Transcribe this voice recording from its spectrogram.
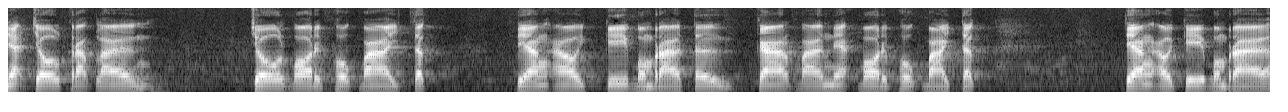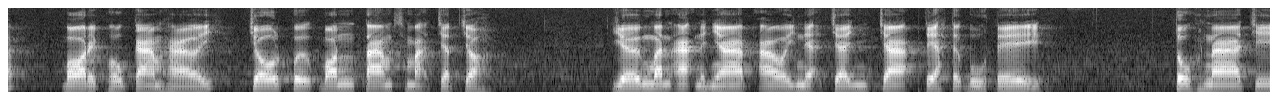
អ្នកចូលក្រោកឡើង ចូលបរិភោគបាយទឹក ទាំងឲ្យគេបំរើទៅ កាលបើអ្នកបរិភោគបាយទឹក ទាំងឲ្យគេបំរើ បរិភោគកាមហើយ ចូលធ្វើបន់តាមស្ម័គ្រចិត្តចោះយើងមិនអនុញ្ញាតឲ្យអ្នកចេញចាកផ្ទះទៅប៊ូទេទោះណាជា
